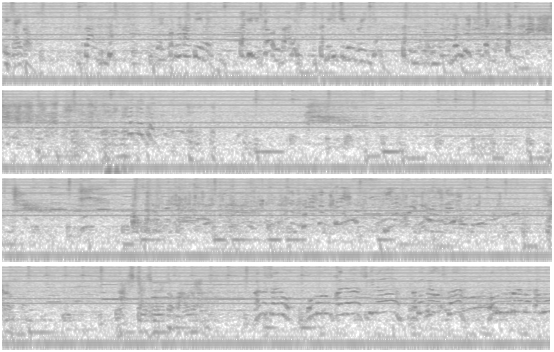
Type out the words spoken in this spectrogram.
Last. Ano sa'yo? Umurong ka na! Sige na! Anong mewas pa? Umurong na bata mo!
